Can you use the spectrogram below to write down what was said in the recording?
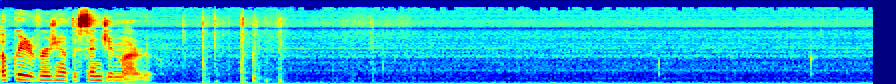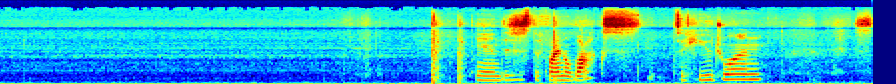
Upgraded version of the Senjin Maru. And this is the final box. It's a huge one. It's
